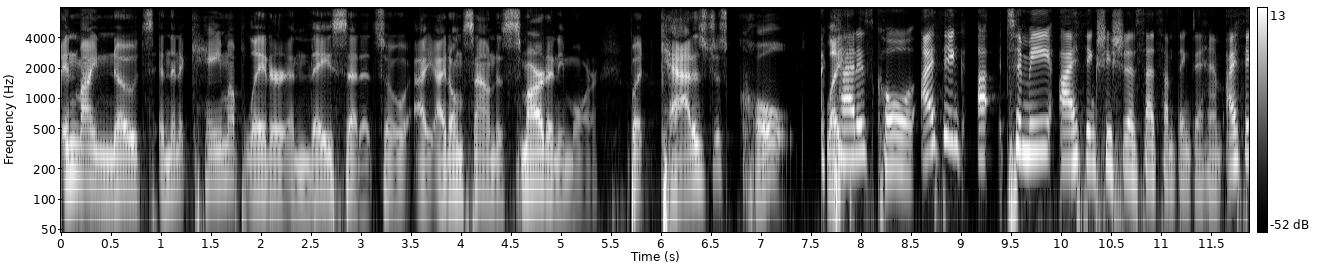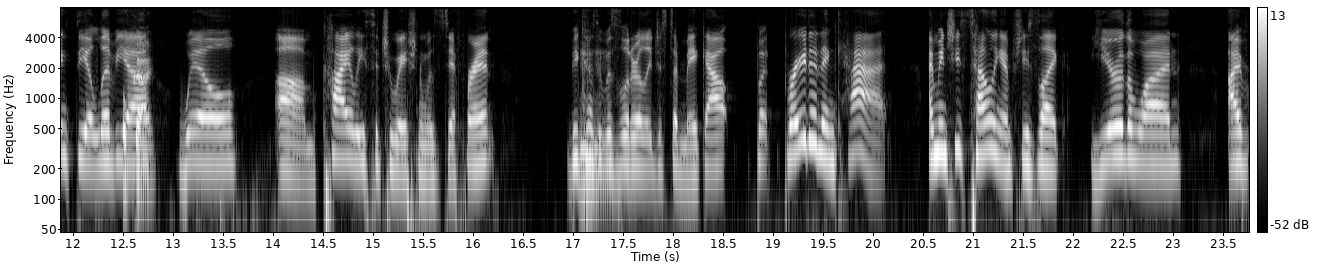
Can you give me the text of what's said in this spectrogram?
in my notes, and then it came up later, and they said it, so I, I don't sound as smart anymore. But Kat is just cold. Like Kat is cold. I think, uh, to me, I think she should have said something to him. I think the Olivia, Okay. Will, um, Kylie situation was different because Mm-hmm. it was literally just a makeout. But Brayden and Kat, I mean, she's telling him, she's like, "You're the one. I've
